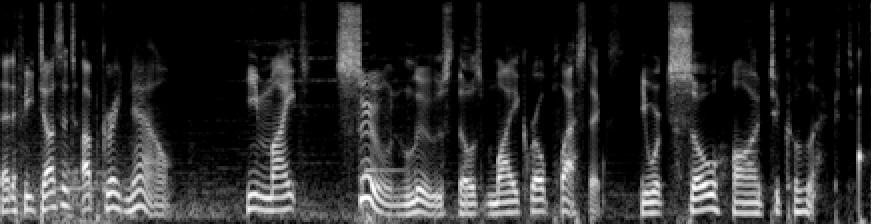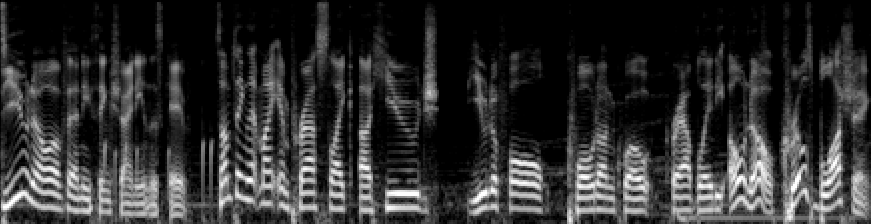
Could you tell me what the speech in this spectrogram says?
that if he doesn't upgrade now, he might Soon lose those microplastics he worked so hard to collect. Do you know of anything shiny in this cave? Something that might impress like a huge, beautiful, quote unquote, crab lady? Oh no, Kril's blushing.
